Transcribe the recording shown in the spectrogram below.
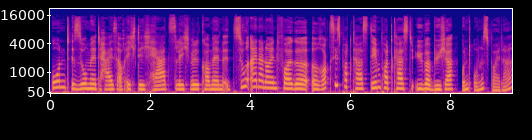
Und somit heiße auch ich dich herzlich willkommen zu einer neuen Folge Roxys Podcast, dem Podcast über Bücher und ohne Spoiler.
